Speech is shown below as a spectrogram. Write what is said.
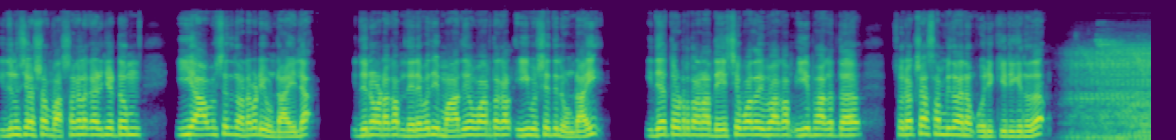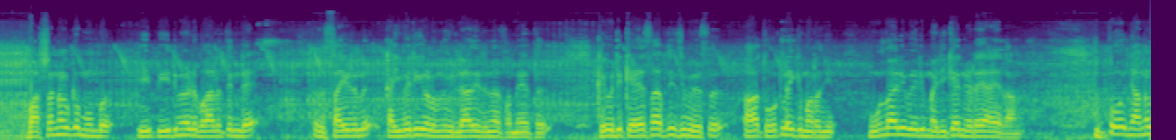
ഇതിനുശേഷം വർഷങ്ങൾ കഴിഞ്ഞിട്ടും ഈ ആവശ്യത്തിന് നടപടി ഉണ്ടായില്ല. ഇതിനോടകം നിരവധി മാധ്യമ വാർത്തകൾ ഈ വിഷയത്തിൽ ഉണ്ടായി. ഇതേ തുടർന്നാണ് ദേശീയപാത വിഭാഗം ഈ ഭാഗത്ത് സുരക്ഷാ സംവിധാനം ഒരുക്കിയിരിക്കുന്നത്. വർഷങ്ങൾക്ക് മുമ്പ് ഈ പീരുമേട് പാലത്തിന്റെ സൈഡിൽ കൈവരികളൊന്നും ഇല്ലാതിരുന്ന സമയത്ത് ഒരു K S R T C bus ആ തോട്ടിലേക്ക് മറിഞ്ഞ് മൂന്നാൽ പേര് മരിക്കാനിടയായതാണ്. ഇപ്പോൾ ഞങ്ങൾ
